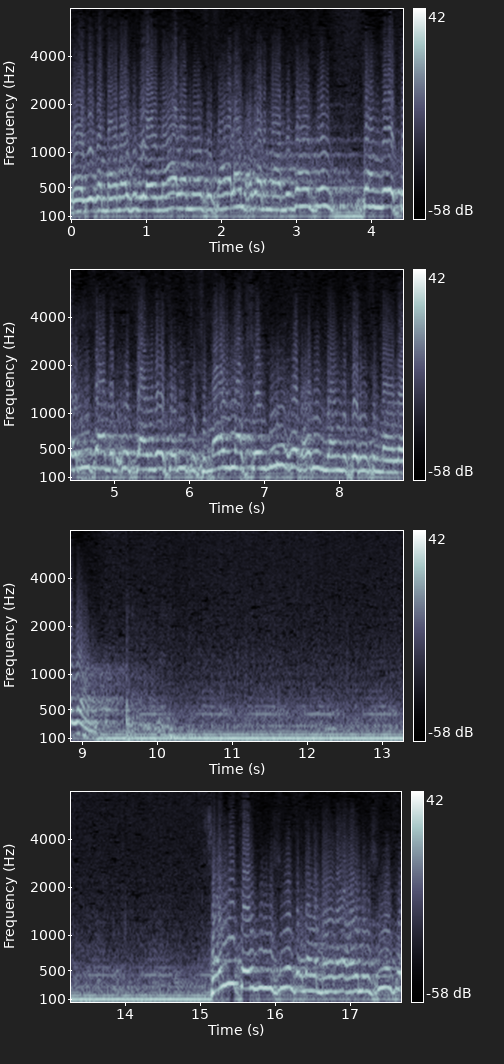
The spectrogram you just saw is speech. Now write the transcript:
بعضی معنی ہے کہ نعلم و تعلم اگر ما بجان تو جنگ طریقہ بل اس جنگ طریقہ شمال نقشے گری ایک ہم جنگ طریقہ ما لگان صحیح توجیہ مشیئے کہ اللہ معنی ہے مشیئے کہ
